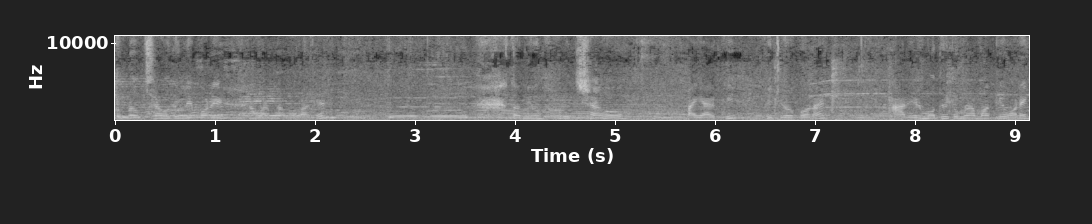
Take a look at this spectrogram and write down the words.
তোমরা উৎসাহ দিলে পরে আমার ভালো লাগে। তো আমি উৎসাহ পাই আর কি ভিডিও করায়। আর এর মধ্যে তোমরা আমাকে অনেক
